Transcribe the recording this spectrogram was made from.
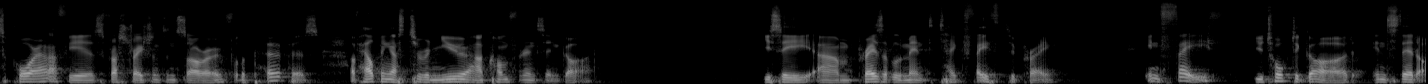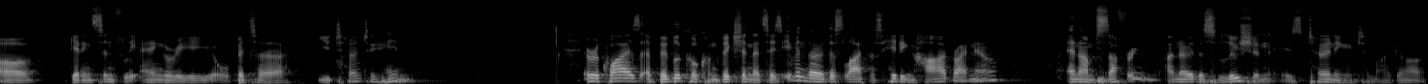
to pour out our fears, frustrations, and sorrow for the purpose of helping us to renew our confidence in God. You see, um, prayers of lament take faith to pray. In faith, you talk to God instead of getting sinfully angry or bitter, you turn to Him. It requires a biblical conviction that says, even though this life is hitting hard right now and I'm suffering, I know the solution is turning to my God.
